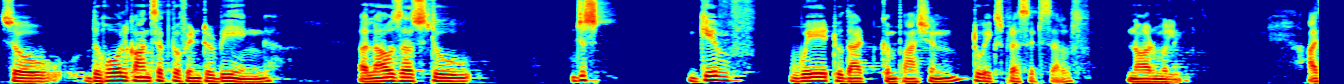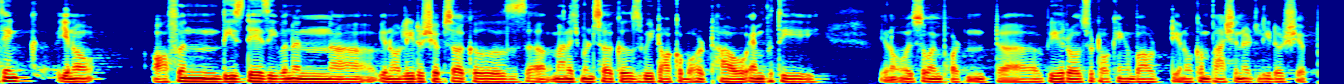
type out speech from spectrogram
So, the whole concept of interbeing allows us to just give way to that compassion to express itself normally. I think, you know, often these days, even in, uh, you know, leadership circles, uh, management circles, we talk about how empathy, you know, is so important. Uh, we are also talking about, you know, compassionate leadership.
